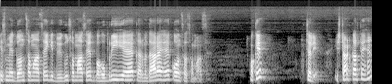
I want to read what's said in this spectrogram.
इसमें द्वंद समास है कि द्विगु समास है, बहुब्री है, कर्मधारा है, कौन सा समास है। ओके चलिए स्टार्ट करते हैं।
